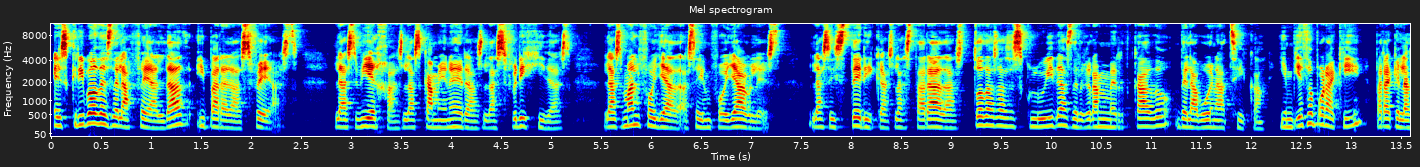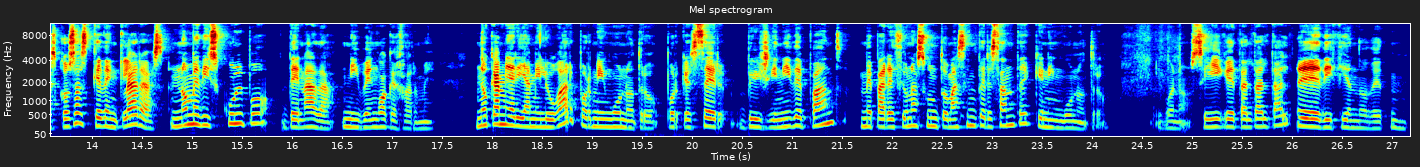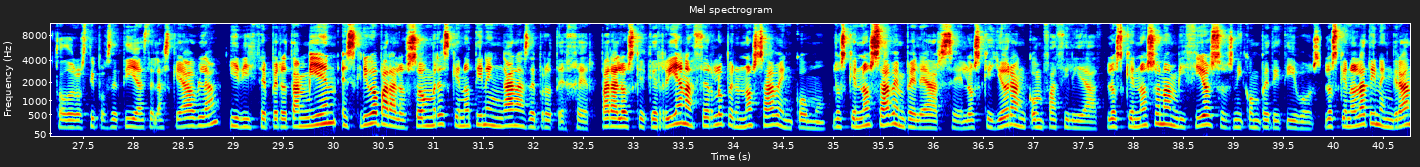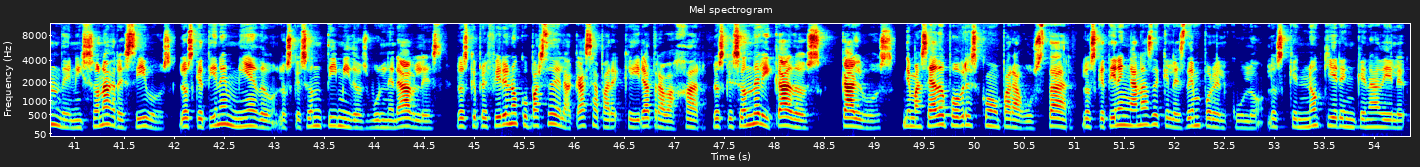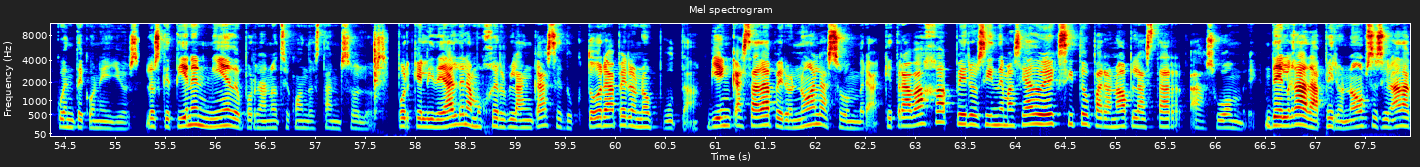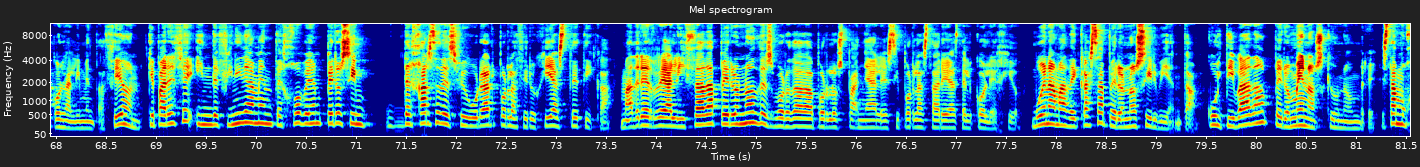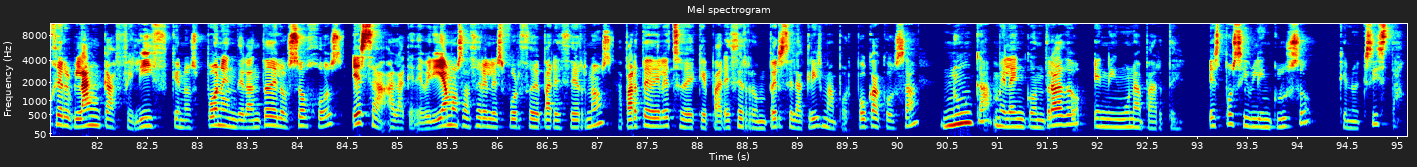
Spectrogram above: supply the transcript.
Escribo desde la fealdad y para las feas, las viejas, las camioneras, las frígidas, las mal folladas e infollables, las histéricas, las taradas, todas las excluidas del gran mercado de la buena chica. Y empiezo por aquí para que las cosas queden claras. No me disculpo de nada, ni vengo a quejarme. No cambiaría mi lugar por ningún otro, porque ser Virginie de Pant me parece un asunto más interesante que ningún otro. Y bueno, sigue tal, tal, tal, eh, diciendo de todos los tipos de tías de las que habla, y dice, pero también escribo para los hombres que no tienen ganas de proteger, para los que querrían hacerlo pero no saben cómo, los que no saben pelearse, los que lloran con facilidad, los que no son ambiciosos ni competitivos, los que no la tienen grande ni son agresivos, los que tienen miedo, los que son tímidos, vulnerables, los que prefieren ocuparse de la casa para que ir a trabajar, los que son delicados, calvos, demasiado pobres como para gustar, los que tienen ganas de que les den por el culo, los que no quieren que nadie le cuente con ellos, los que tienen miedo por la noche cuando están solos. Porque el ideal de la mujer blanca, seductora pero no puta, bien casada pero no a la sombra, que trabaja pero sin demasiado éxito para no aplastar a su hombre, delgada pero no obsesionada con la alimentación, que parece indefinidamente joven pero sin dejarse desfigurar por la cirugía estética, madre realizada pero no desbordada por los pañales y por las tareas del colegio, buena ama de casa pero pero no sirvienta, cultivada, pero menos que un hombre. Esta mujer blanca, feliz, que nos ponen delante de los ojos, esa a la que deberíamos hacer el esfuerzo de parecernos, aparte del hecho de que parece romperse la crisma por poca cosa, nunca me la he encontrado en ninguna parte. Es posible incluso que no exista.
